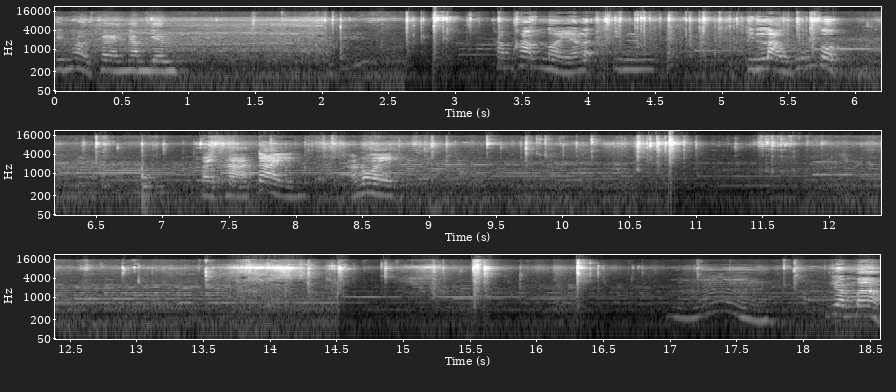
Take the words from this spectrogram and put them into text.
กินหอยแครงยำเย็นค่ำๆหน่อยอะละกินกินเหล่ากุ้งสด ใส่ขาไก่ อร่อยอืมยมมาก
